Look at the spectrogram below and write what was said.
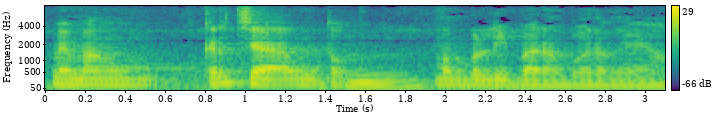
memang kerja untuk Hmm. membeli barang-barang yang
